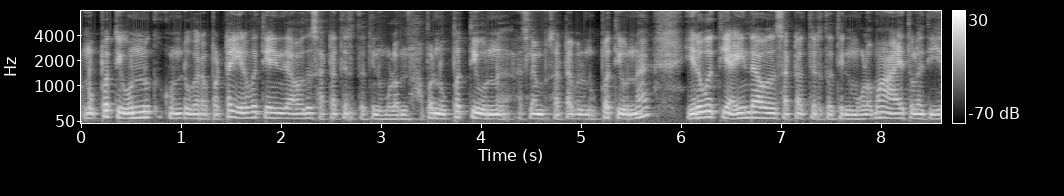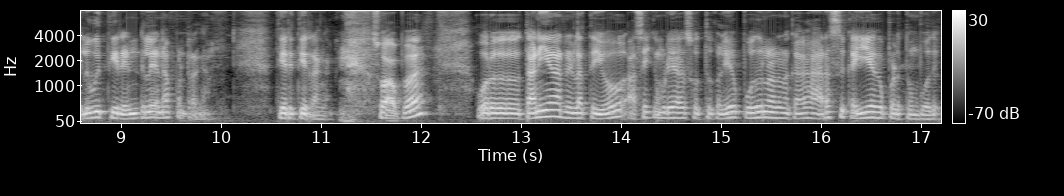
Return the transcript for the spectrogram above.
முப்பத்தி ஒன்றுக்கு கொண்டு வரப்பட்ட இருபத்தி ஐந்தாவது சட்ட திருத்தத்தின் மூலம். அப்போ முப்பத்தி ஒன்று அரசியலமைப்பு சட்டப்பிரிவு முப்பத்தி ஒன்று இருபத்தி ஐந்தாவது சட்ட திருத்தத்தின் மூலமாக ஆயிரத்தி தொள்ளாயிரத்தி எழுபத்தி ரெண்டில் என்ன பண்ணுறாங்க திருத்திடுறாங்க. ஸோ அப்போ ஒரு தனியார் நிலத்தையோ அசைக்க முடியாத சொத்துக்களையோ பொது நலனுக்காக அரசு கையகப்படுத்தும் போது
